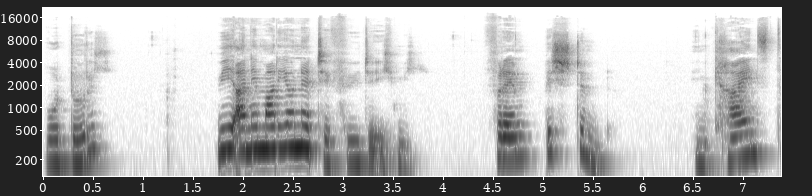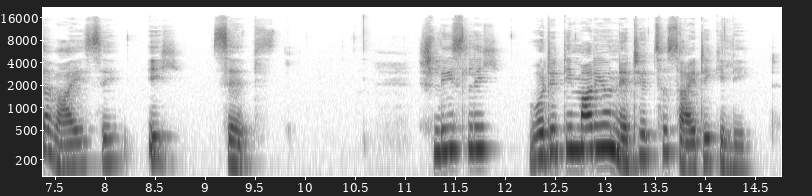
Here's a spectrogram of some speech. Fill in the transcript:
Wodurch? Wie eine Marionette fühlte ich mich, fremdbestimmt, in keinster Weise ich selbst. Schließlich wurde die Marionette zur Seite gelegt,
